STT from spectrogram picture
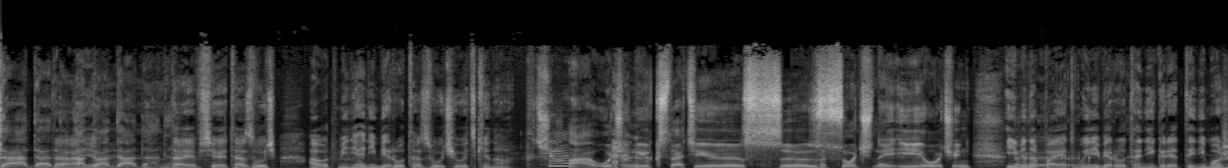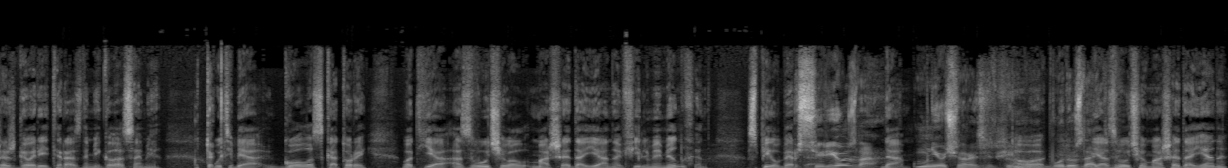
Да, да, да, а, я- да, да, да, да. Да, я все это озвучу. А вот меня не берут озвучивать кино. Почему? А очень, кстати, э, с- э, сочный и очень... Именно поэтому и не берут. Они говорят, ты не можешь говорить разными голосами. Так- У тебя голос, который... Вот я озвучивал Маше Даяна в фильме «Мюнхен» Спилберга. Серьезно? Да. Мне очень нравится этот фильм. Вот. Буду знать. Я озвучил Маше Даяна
